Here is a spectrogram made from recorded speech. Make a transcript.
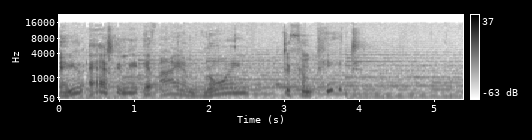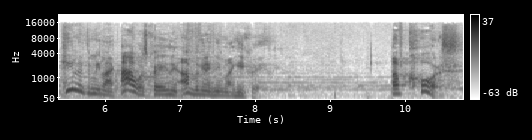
And you asking me if I am going to compete? He looked at me like I was crazy. I'm looking at him like he crazy. Of course,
